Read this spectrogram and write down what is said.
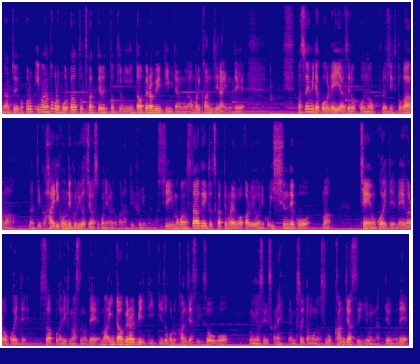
なんというかポル、今のところ Polkadot 使ってる時にインターオペラビリティみたいなものあんまり感じないので、まあ、そういう意味ではこう、レイヤー0このプロジェクトが、まあ、なんていうか入り込んでくる余地はそこにあるのかなというふうに思いますし、まあ、この Stargate 使ってもらえば分かるように、こう一瞬でこう、まあ、チェーンを超えて、銘柄を超えて、スワップができますので、まあ、インターオペラビリティっていうところを感じやすい、総合運用性ですかね。そういったものをすごく感じやすいようになっているので、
